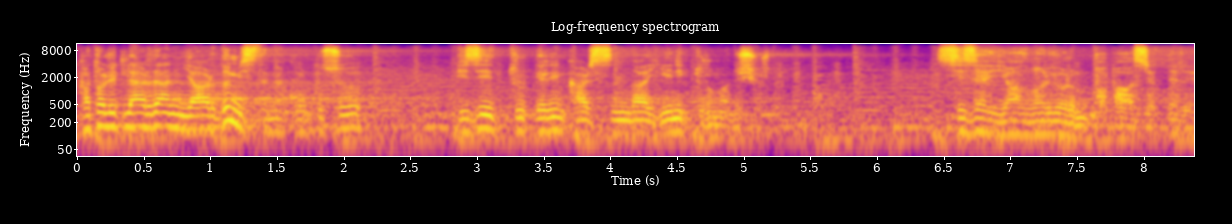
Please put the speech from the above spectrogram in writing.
Katoliklerden yardım isteme korkusu bizi Türklerin karşısında yenik duruma düşürdü. Size yalvarıyorum Papa Hazretleri.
